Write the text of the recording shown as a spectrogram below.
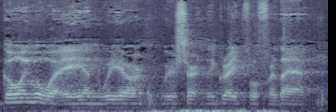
going away, and we are we're certainly grateful for that.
